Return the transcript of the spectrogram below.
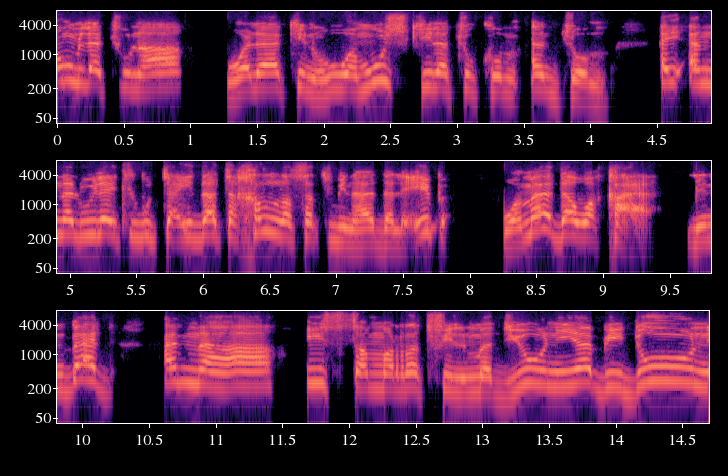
عملتنا ولكن هو مشكلتكم أنتم. أي أن الولايات المتحدة تخلصت من هذا العبء وماذا وقع؟ من بعد أنها استمرت في المديونية بدون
